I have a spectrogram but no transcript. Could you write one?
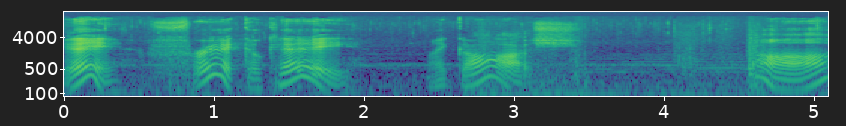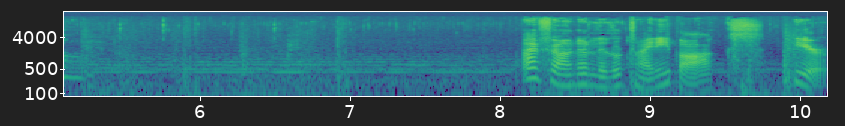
Okay. Frick, okay. My gosh. Aw. I found a little tiny box. Here.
